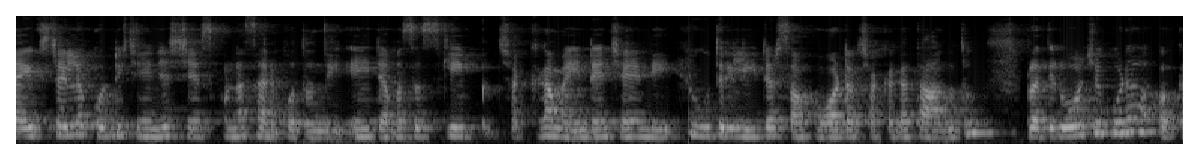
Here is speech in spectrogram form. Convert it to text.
లైఫ్ స్టైల్లో కొన్ని చేంజెస్ చేసుకున్నా సరిపోతుంది. ఎయిట్ అవర్స్ స్లీప్ చక్కగా మెయింటైన్ చేయండి. Two three litres of water చక్కగా తాగుతూ ప్రతిరోజు కూడా ఒక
